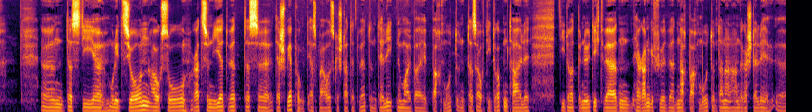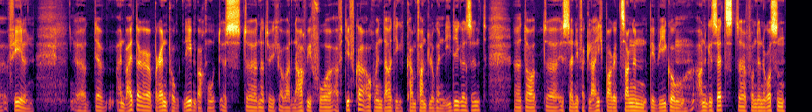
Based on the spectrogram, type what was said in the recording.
dass die äh, Munition auch so rationiert wird, dass äh, der Schwerpunkt erstmal ausgestattet wird. Und der liegt nun mal bei Bachmut und dass auch die Truppenteile, die dort benötigt werden, herangeführt werden nach Bachmut und dann an anderer Stelle äh, fehlen. Der, ein weiterer Brennpunkt neben Bachmut ist äh, natürlich aber nach wie vor Avdivka, auch wenn da die Kampfhandlungen niedriger sind. Äh, dort äh, ist eine vergleichbare Zangenbewegung angesetzt äh, von den Russen,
